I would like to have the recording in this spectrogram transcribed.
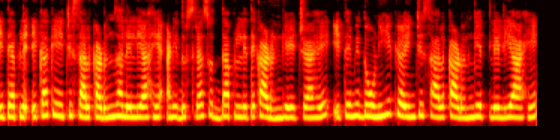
इथे आपले एका केळीची साल काढून झालेली आहे आणि दुसऱ्यासुद्धा आपल्याला इथे काढून घ्यायची आहे. इथे मी दोन्ही केळींची साल काढून घेतलेली आहे.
